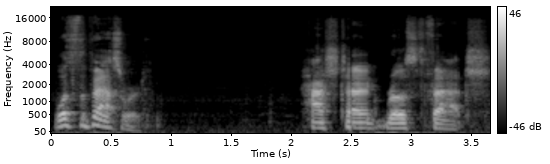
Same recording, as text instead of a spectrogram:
what's the password? Hashtag roast thatch.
